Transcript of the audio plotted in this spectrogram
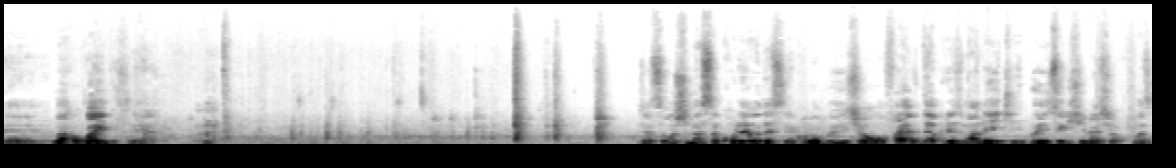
えー、まあここはいいですね。じゃあそうしますとこれをですねこの文章を 5Ws1H に分析しましょう。まず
